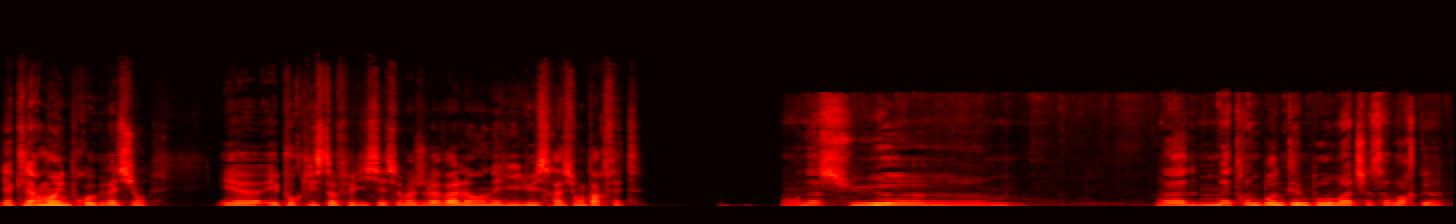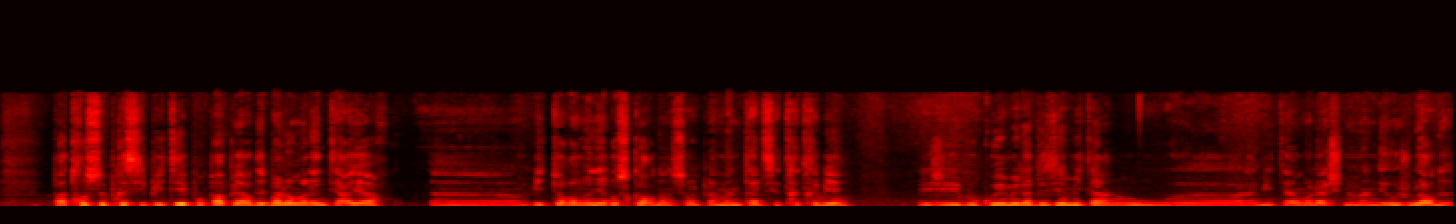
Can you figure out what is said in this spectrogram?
il y a clairement une progression. Et, euh, pour Christophe Félissier, ce match de Laval en est l'illustration parfaite. On a su euh, mettre un bon tempo au match, à savoir que pas trop se précipiter pour pas perdre des ballons à l'intérieur. vite revenir au score dans, sur le plan mental, c'est très très bien. Et j'ai beaucoup aimé la deuxième mi-temps, où à la mi-temps, voilà, je demandais aux joueurs de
